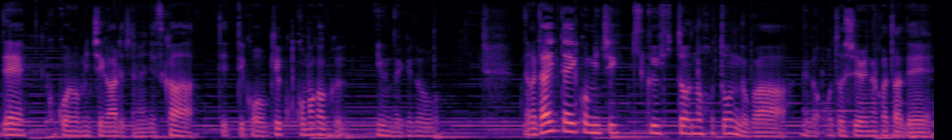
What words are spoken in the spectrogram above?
でここの道があるじゃないですかって言ってこう結構細かく言うんだけどなんか大体こう道聞く人のほとんどがなんかお年寄りの方で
